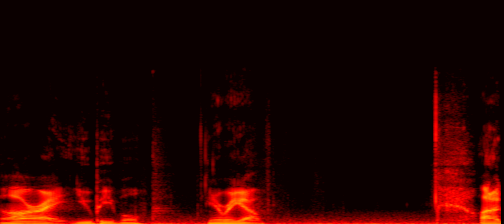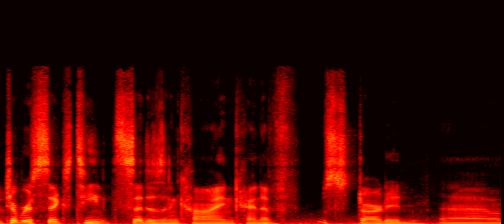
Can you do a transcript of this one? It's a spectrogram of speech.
all right, you people. Here we go. On October 16th, CitizenCon kind of started, uh,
